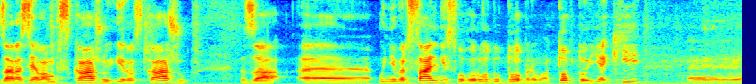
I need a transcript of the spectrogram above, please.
Зараз я вам скажу і розкажу за е, універсальні свого роду добрива, тобто які е,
